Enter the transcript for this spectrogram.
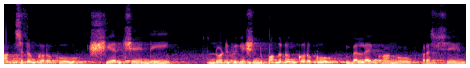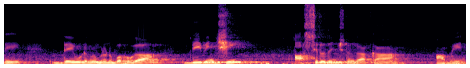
పంచడం కొరకు షేర్ చేయండి. నోటిఫికేషన్ పొందడం కొరకు బెల్ ఐకాన్ను ప్రెస్ చేయండి. దేవుడు మిమ్మల్ని బహుగా దీవించి ఆశీర్వదించునుగాక. ఆమెన్.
